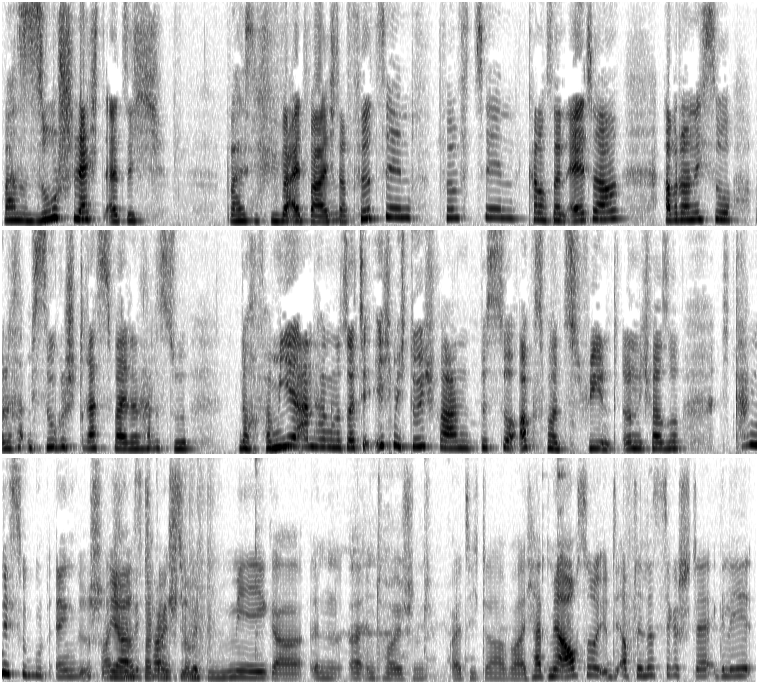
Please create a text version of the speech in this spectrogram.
war so schlecht, als ich, weiß nicht, wie alt war ich da? 14, 15? Kann auch sein älter, aber doch nicht so. Und das hat mich so gestresst, weil dann hattest du noch Familie anhangen und dann sollte ich mich durchfahren bis zur Oxford Street und ich war so, ich kann nicht so gut Englisch. Oh, ja, das war ganz schlimm. mega in, äh, enttäuschend, als ich da war. Ich hatte mir auch so auf der Liste gelegt,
